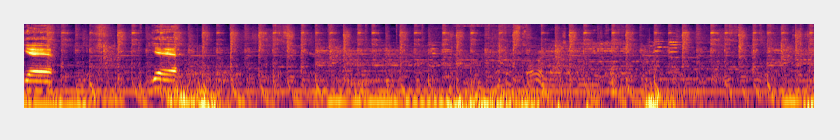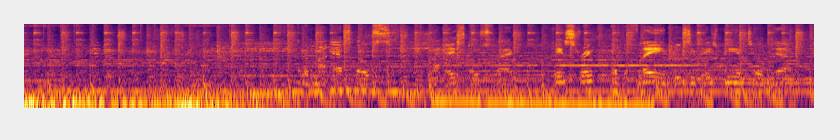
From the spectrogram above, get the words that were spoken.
Yeah. Yeah. Strength of the flame, boosts his HP until death.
